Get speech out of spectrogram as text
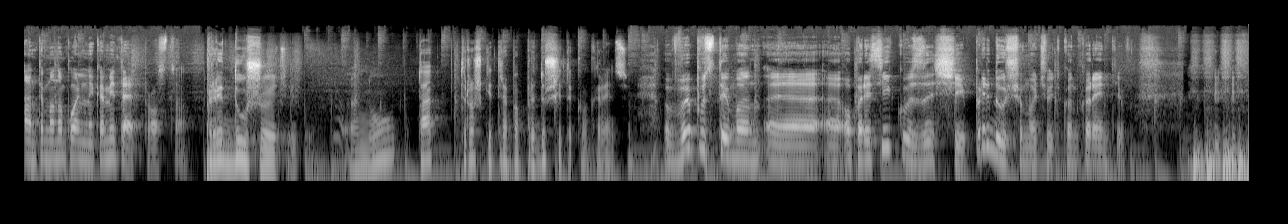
антимонопольний комітет просто. Придушують. Е, Ну, так трошки треба придушити конкуренцію. Випустимо е, е, операційку з щі, придушимо чуть конкурентів.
